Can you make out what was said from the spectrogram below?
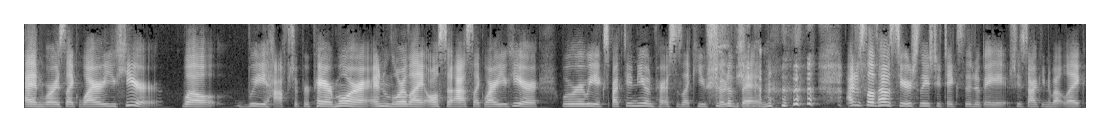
and Rory's like, Why are you here? Well, we have to prepare more. And Lorelai also asks, like, why are you here? Where were we expecting you? And Paris is like, You should have been. I just love how seriously she takes the debate. She's talking about like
